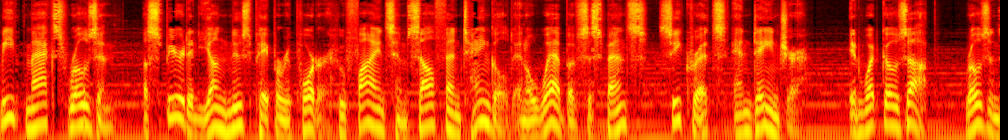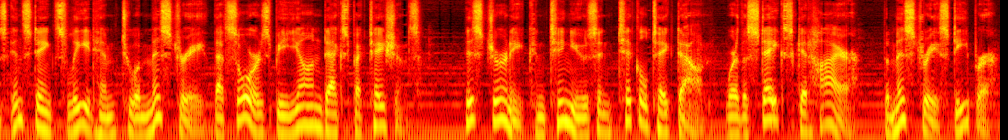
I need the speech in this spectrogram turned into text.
Meet Max Rosen, a spirited young newspaper reporter who finds himself entangled in a web of suspense, secrets, and danger. In What Goes Up, Rosen's instincts lead him to a mystery that soars beyond expectations. This journey continues in Tickle Takedown, where the stakes get higher, the mysteries deeper,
